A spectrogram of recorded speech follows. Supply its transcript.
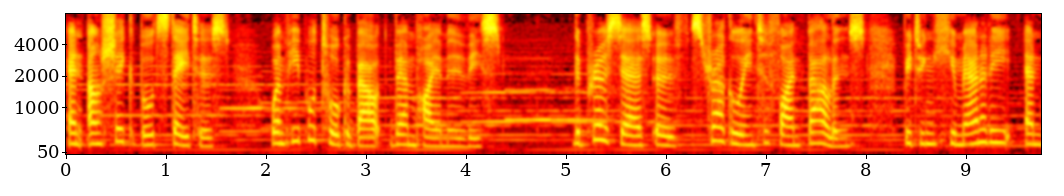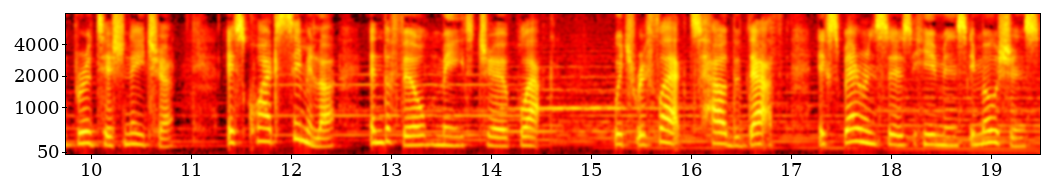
and unshakable status when people talk about vampire movies. The process of struggling to find balance between humanity and brutish nature is quite similar in the film Meet Joe Black, which reflects how the death experiences humans' emotions,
